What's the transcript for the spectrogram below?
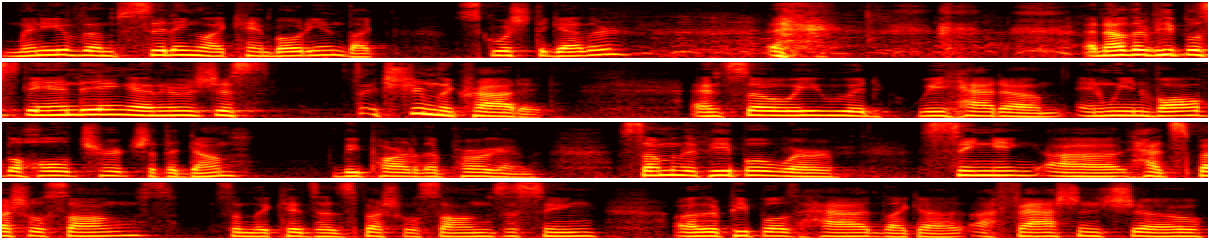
Many of them sitting like Cambodian, like squished together. and other people standing, and it was just extremely crowded. And so we would we had um, and we involved the whole church at the dump to be part of the program. Some of the people were singing, uh, had special songs. Some of the kids had special songs to sing. Other people had like a, a fashion show.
